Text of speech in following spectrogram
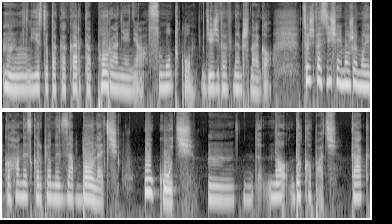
Jest to taka karta poranienia, smutku, gdzieś wewnętrznego. Coś Was dzisiaj może, moje kochane Skorpiony, zaboleć, ukuć, mm, no dokopać, tak?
